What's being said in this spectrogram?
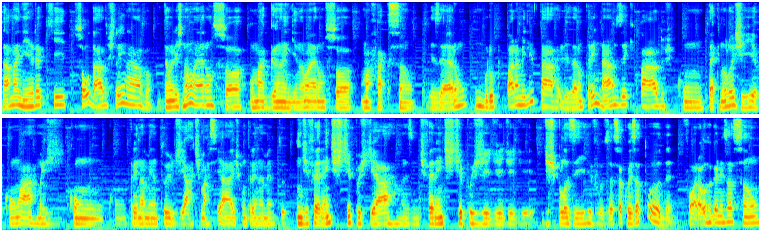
da maneira que soldados treinavam. Então eles não eram só uma gangue, não eram só uma facção. Eles eram um grupo paramilitar. Eles eram treinados e equipados com tecnologia, com armas, com, com treinamento de artes marciais, com treinamento em diferentes tipos de armas, em diferentes tipos de, de, de, de, explosivos, essa coisa toda. Fora a organização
